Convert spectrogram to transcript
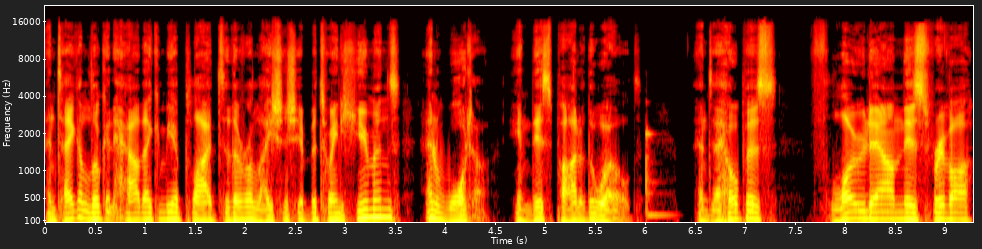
and take a look at how they can be applied to the relationship between humans and water in this part of the world. And to help us flow down this river,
